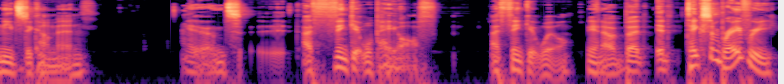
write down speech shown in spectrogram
needs to come in. And I think it will pay off. I think it will, you know, but it takes some bravery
